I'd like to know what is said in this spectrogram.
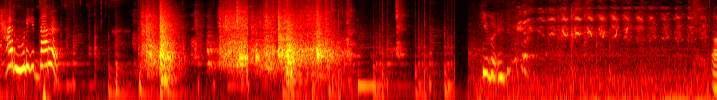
ಯಾರು ನೋಡಿಗಿದ್ದಾರ ಆ,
